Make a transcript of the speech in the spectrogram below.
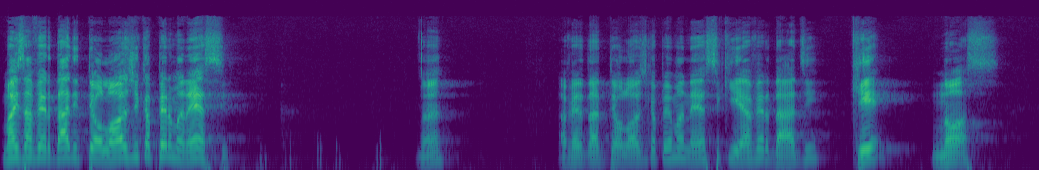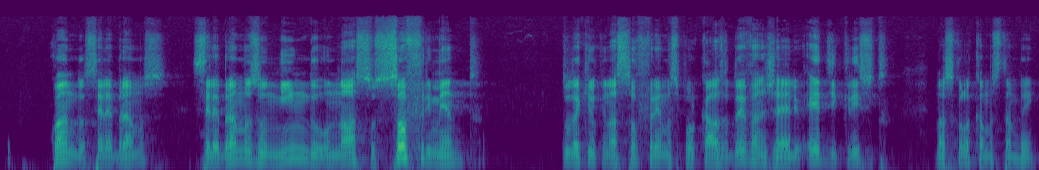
Mas a verdade teológica permanece. Né? A verdade teológica permanece, que é a verdade que nós, quando celebramos, celebramos unindo o nosso sofrimento, tudo aquilo que nós sofremos por causa do Evangelho e de Cristo, nós colocamos também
